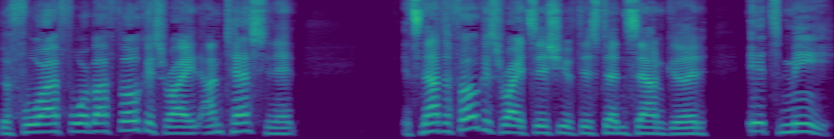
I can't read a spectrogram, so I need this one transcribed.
The 4i4 by Focusrite, I'm testing it. It's not the Focusrite's issue if this doesn't sound good. It's me.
